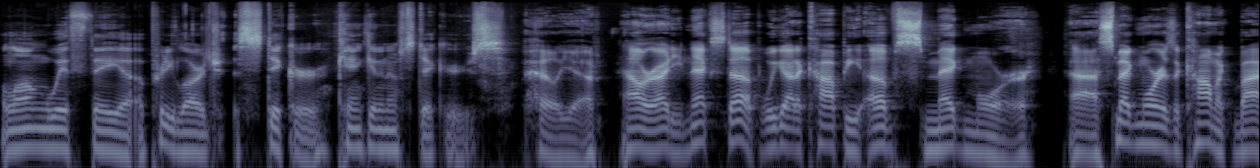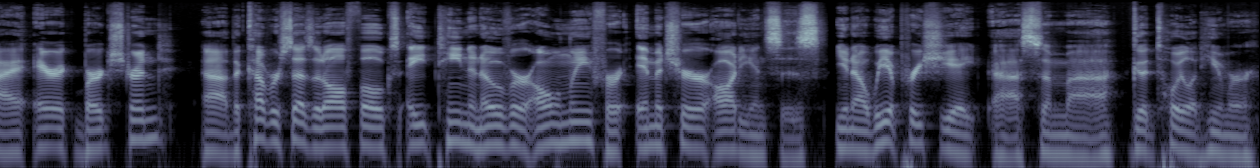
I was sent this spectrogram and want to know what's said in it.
along with a, a pretty large sticker. Can't get enough stickers. Hell yeah. Alrighty, next up, we got a copy of Smegmore. Uh, Smegmore is a comic by Eric Bergstrand. Uh, the cover says it all, folks. 18 and over only for immature audiences. You know, we appreciate uh, some uh, good toilet humor,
